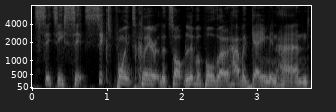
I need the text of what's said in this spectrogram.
City sits six points clear at the top. Liverpool, though, have a game in hand.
